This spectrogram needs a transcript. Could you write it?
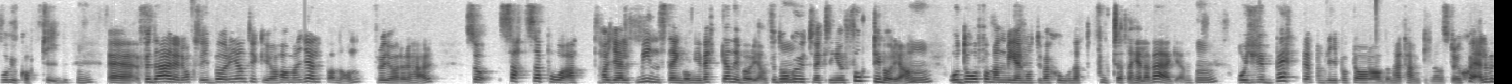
på hur kort tid. Mm. Eh, för där är det också, i början tycker jag, har man hjälp av någon för att göra det här. Så satsa på att ha hjälp minst en gång i veckan i början. För då Mm. går utvecklingen fort i början. Mm. Och då får man mer motivation att fortsätta hela vägen. Mm. Och ju bättre man blir på att klara av de här tankemönstren själv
